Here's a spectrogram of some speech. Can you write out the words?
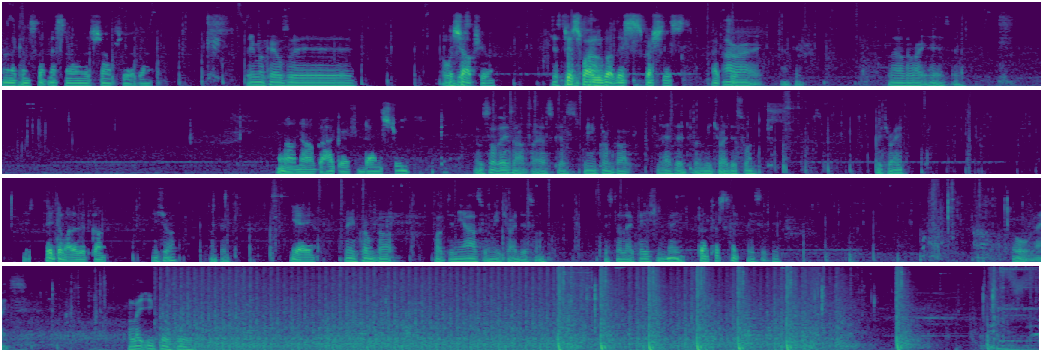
And I can stop messing around with the sharpshooter again. Three more kills with. Or the just, sharpshooter. Just, Just while oh, you got this specialist active. Alright, okay. Well, they're right here, so. Oh no, I've got aggro from down the street. Okay. We'll sort those out first, because me and Crumb got leathered when we tried this one. Which way? It don't matter, they've gone. You sure? Okay. Yeah, yeah. Me and Crumb got fucked in the ass when we tried this one. Just a location mm. base, Fantastic. basically. Oh, nice. I'll let you kill three.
